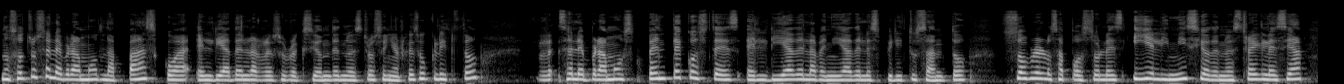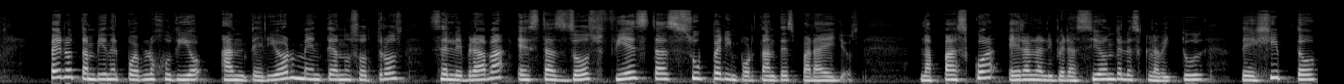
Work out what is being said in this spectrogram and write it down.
Nosotros celebramos la Pascua, el día de la resurrección de nuestro Señor Jesucristo, celebramos Pentecostés, el día de la venida del Espíritu Santo sobre los apóstoles y el inicio de nuestra iglesia, pero también el pueblo judío anteriormente a nosotros celebraba estas dos fiestas súper importantes para ellos. La Pascua era la liberación de la esclavitud de Egipto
